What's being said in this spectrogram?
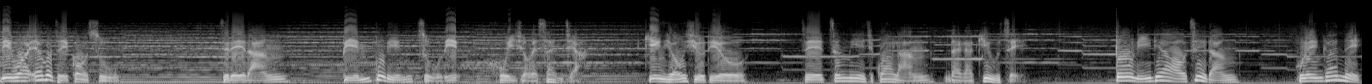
另外，还有一个故事。一个人并不能自立，非常的善假，经常受到这庄里的一寡人来个救济。多年了后，这人忽然间呢，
